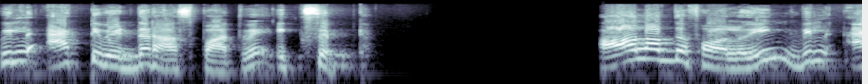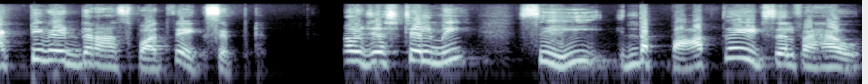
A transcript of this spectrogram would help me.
will activate the RAS pathway except, all of the following will activate the RAS pathway except. Now just tell me, see in the pathway itself I have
